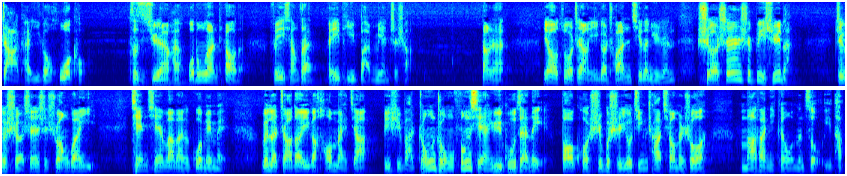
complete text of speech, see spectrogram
炸开一个豁口，自己居然还活蹦乱跳的飞翔在媒体版面之上。当然。要做这样一个传奇的女人，舍身是必须的。这个舍身是双关意，千千万万个郭美美，为了找到一个好买家，必须把种种风险预估在内，包括时不时有警察敲门说：“麻烦你跟我们走一趟。”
